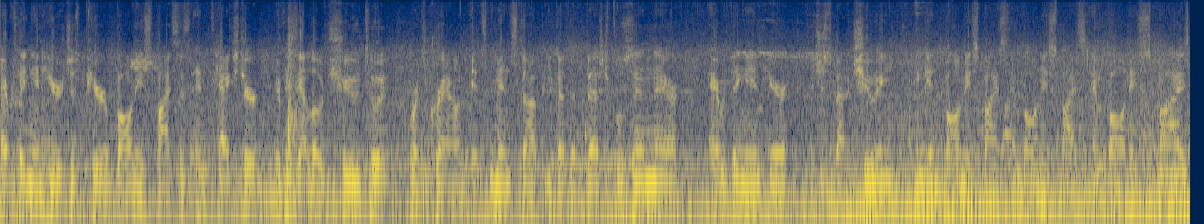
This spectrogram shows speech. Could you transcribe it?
Everything in here is just pure Balinese spices and texture. Everything's got a little chew to it where it's ground, it's minced up. You got the vegetables in there. Everything in here is just about chewing and getting Balinese spice and Balinese spice and Balinese spice.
